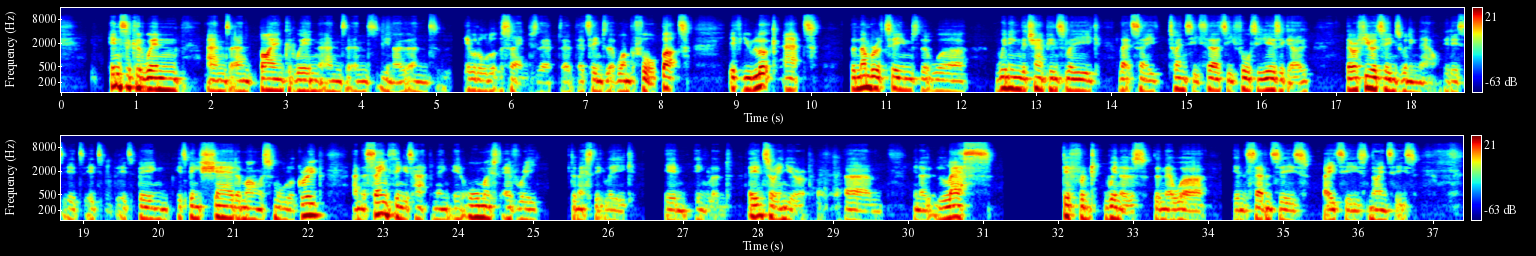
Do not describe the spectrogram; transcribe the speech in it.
Inter could win, and and Bayern could win, and and you know and it will all look the same because they're, they're, they're teams that have won before. But if you look at the number of teams that were winning the Champions League, let's say 20, 30, 40 years ago, there are fewer teams winning now. It is it's it's it's being it's being shared among a smaller group, and the same thing is happening in almost every domestic league in England, in, sorry, in Europe. Um, you know, less different winners than there were in the 70s, 80s, 90s.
